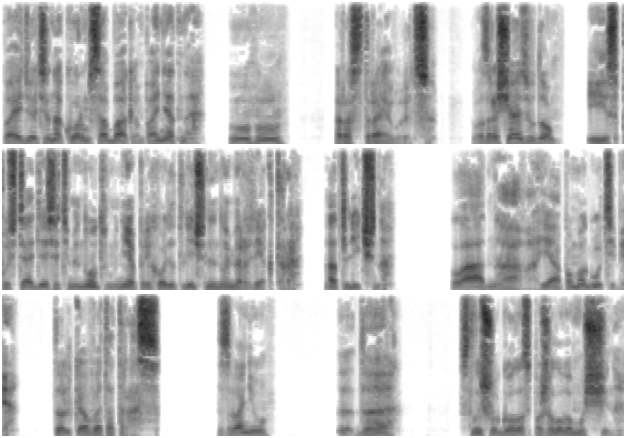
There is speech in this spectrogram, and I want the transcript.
Пойдете на корм собакам, понятно?» «Угу». Расстраиваются. Возвращаюсь в дом. И спустя десять минут мне приходит личный номер ректора. Отлично. Ладно, Ава, я помогу тебе. Только в этот раз. Звоню. «Э, «Да», — слышу голос пожилого мужчины.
